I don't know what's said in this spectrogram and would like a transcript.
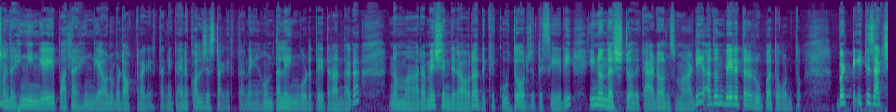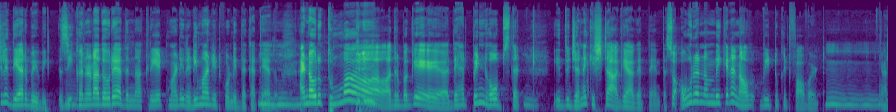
ಅಂದ್ರೆ ಹಿಂಗೆ ಹಿಂಗೆ ಈ ಪಾತ್ರ ಹಿಂಗೆ ಅವನೊಬ್ಬ ಡಾಕ್ಟರ್ ಆಗಿರ್ತಾನೆ ಗೈನಕಾಲಜಿಸ್ಟ್ ಆಗಿರ್ತಾನೆ ಅವ್ನ ತಲೆ ಹಿಂಗೆ ಓಡುತ್ತೆ ಈ ಥರ ಅಂದಾಗ ನಮ್ಮ ರಮೇಶ್ ಇಂದಿರಾ ಅವರು ಅದಕ್ಕೆ ಕೂತು ಅವ್ರ ಜೊತೆ ಸೇರಿ ಇನ್ನೊಂದಷ್ಟು ಅದಕ್ಕೆ ಆ್ಯಡ್ ಆನ್ಸ್ ಮಾಡಿ ಅದೊಂದು ಬೇರೆ ಥರ ರೂಪ ತಗೊಂತು ಬಟ್ ಇಟ್ ಈಸ್ ಆ್ಯಕ್ಚುಲಿ ದಿಯರ್ ಬೇಬಿ ಜಿ ಕನ್ನಡದವರೇ ಅದನ್ನು ಕ್ರಿಯೇಟ್ ಮಾಡಿ ರೆಡಿ ಮಾಡಿ ಇಟ್ಕೊಂಡಿದ್ದ ಕತೆ ಅದು. ಆ್ಯಂಡ್ ಅವ್ರಿಗೆ ತುಂಬ ಅದ್ರ ಬಗ್ಗೆ they had pinned hopes that ಇದು ಜನಕ್ಕೆ ಇಷ್ಟ ಆಗೇ ಆಗುತ್ತೆ ಅಂತ. ಸೊ ಅವರ ನಂಬಿಕೆನ ನಾವು ವಿ ಟುಕ್ ಇಟ್ ಫಾರ್ವರ್ಡ್ ಆ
